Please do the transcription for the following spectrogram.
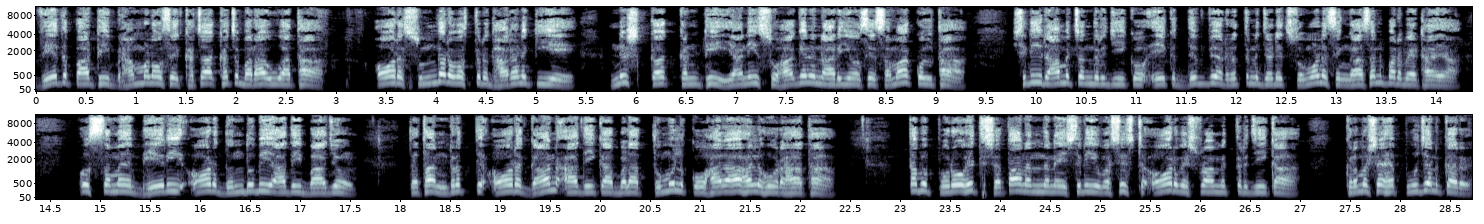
वेद पाठी ब्राह्मणों से खचाखच भरा हुआ था। और सुंदर वस्त्र धारण किए निष्कंठी यानी सुहागिन नारियों से समाकुल था। श्री रामचंद्र जी को एक दिव्य रत्न जड़ित सुवर्ण सिंहासन पर बैठाया। उस समय भेरी और दुंदुबी आदि बाजों तथा नृत्य और गान आदि का बड़ा तुमुल कोहलाहल हो रहा था। तब पुरोहित शतानंद ने श्री वशिष्ठ और विश्वामित्र जी का क्रमशः पूजन कर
